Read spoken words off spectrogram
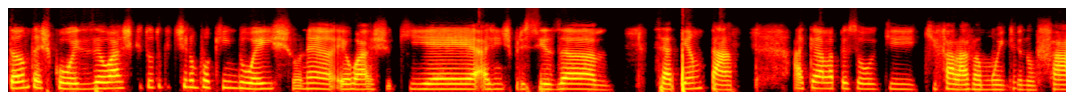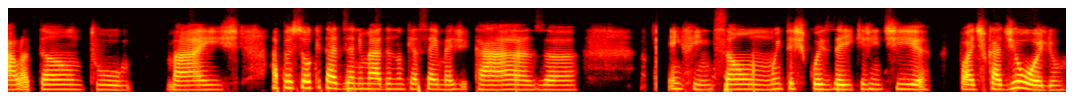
tantas coisas. Eu acho que tudo que tira um pouquinho do eixo, né? Eu acho que é a gente precisa se atentar. Aquela pessoa que, que falava muito e não fala tanto, mas a pessoa que está desanimada não quer sair mais de casa. Enfim, são muitas coisas aí que a gente pode ficar de olho.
